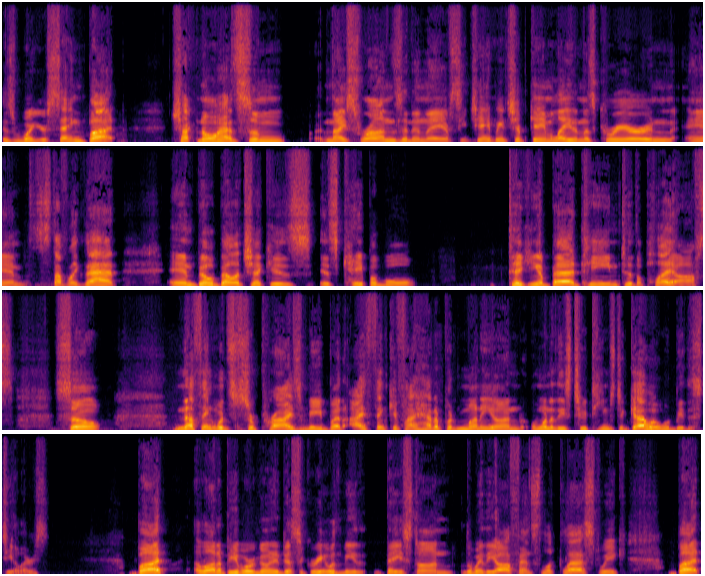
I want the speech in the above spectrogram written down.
is what you're saying. But Chuck Noll had some nice runs in an AFC championship game late in his career and and stuff like that. And Bill Belichick is is capable taking a bad team to the playoffs. So nothing would surprise me, but I think if I had to put money on one of these two teams to go, it would be the Steelers. But a lot of people are going to disagree with me based on the way the offense looked last week. But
